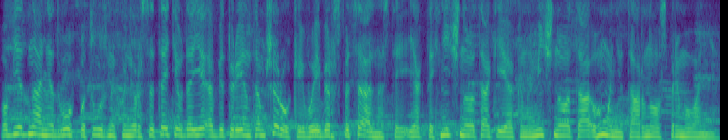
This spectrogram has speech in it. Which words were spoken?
Об'єднання двох потужних університетів дає абітурієнтам широкий вибір спеціальностей, як технічного, так і економічного та гуманітарного спрямування.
